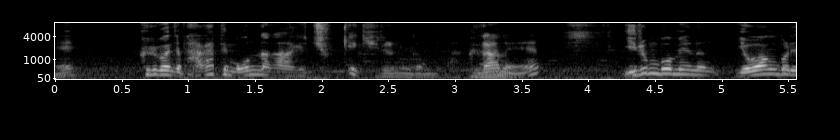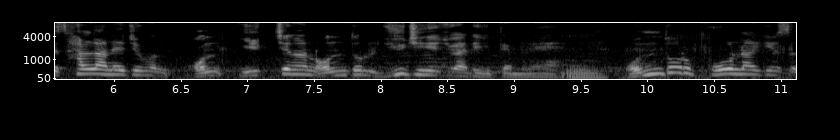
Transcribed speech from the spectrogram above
예? 그리고 이제 바깥에 못 나가게 춥게 기르는 겁니다. 그 다음에 이른 봄에는 여왕벌이 산란해주면 온- 일정한 온도를 유지해줘야 되기 때문에 음. 온도를 보온하기 위해서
